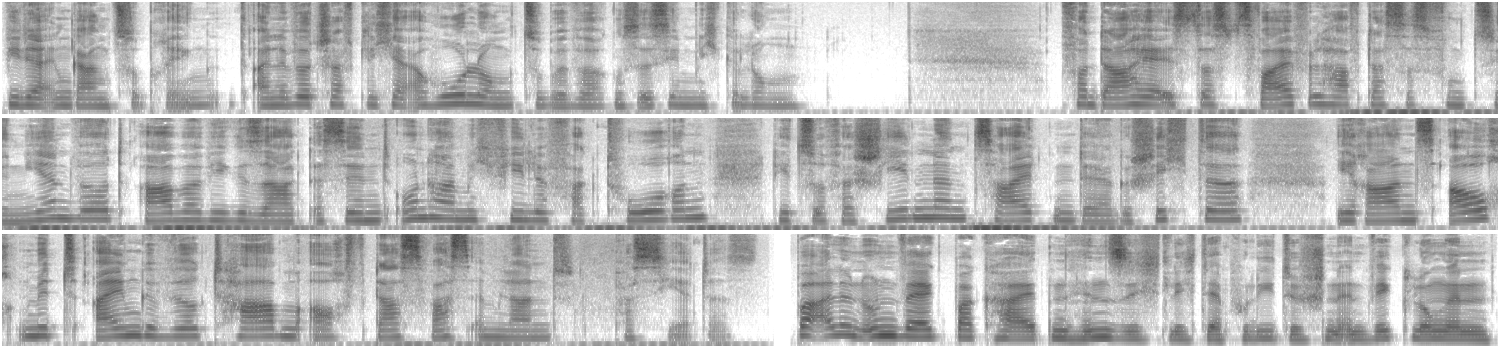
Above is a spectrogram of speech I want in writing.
wieder in Gang zu bringen, eine wirtschaftliche Erholung zu bewirken. Es ist ihm nicht gelungen. Von daher ist das zweifelhaft, dass das funktionieren wird. Aber wie gesagt, es sind unheimlich viele Faktoren, die zu verschiedenen Zeiten der Geschichte Irans auch mit eingewirkt haben auf das, was im Land passiert ist. Bei allen Unwägbarkeiten hinsichtlich der politischen Entwicklungen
